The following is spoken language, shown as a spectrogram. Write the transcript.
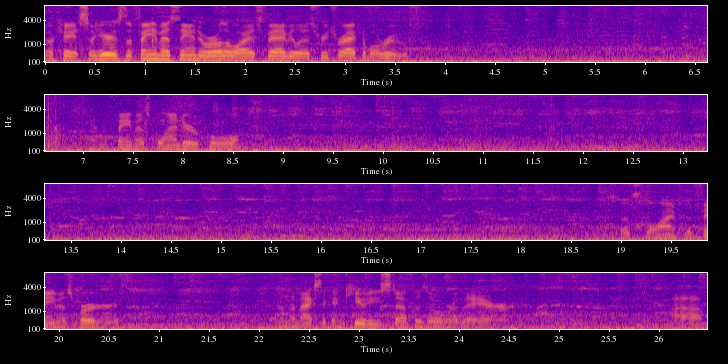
Okay, so here's the famous and or otherwise fabulous retractable roof. And the famous blender pool. So that's the line for the famous burgers. And the Mexican cutie stuff is over there. Um,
